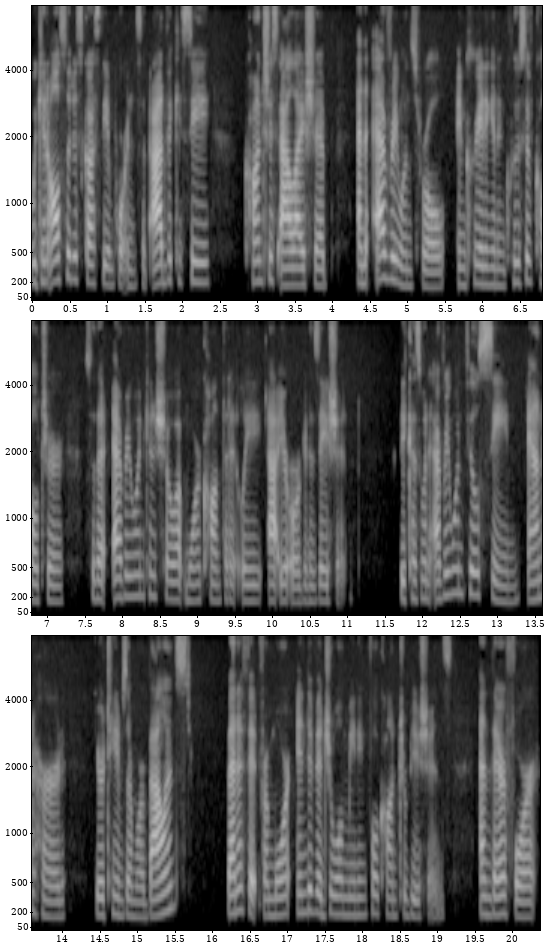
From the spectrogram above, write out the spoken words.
We can also discuss the importance of advocacy, conscious allyship, and everyone's role in creating an inclusive culture so that everyone can show up more confidently at your organization. Because when everyone feels seen and heard, your teams are more balanced, benefit from more individual meaningful contributions, and therefore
